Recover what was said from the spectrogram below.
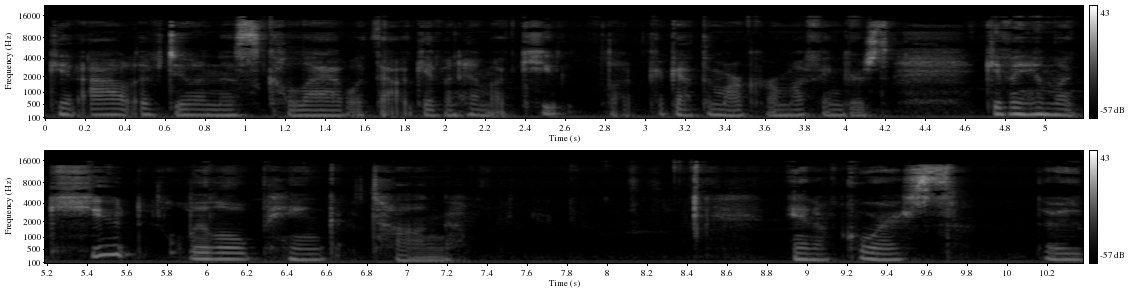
get out of doing this collab without giving him a cute, look, I got the marker on my fingers, giving him a cute little pink tongue. And of course, those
